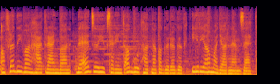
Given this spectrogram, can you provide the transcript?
A Fradi van hátrányban, de edzőjük szerint aggódhatnak a görögök, írja a magyar nemzet.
